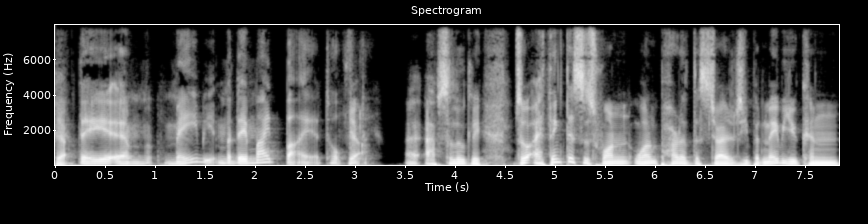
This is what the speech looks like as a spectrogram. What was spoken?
Yeah. they um maybe they might buy it hopefully Absolutely. So I think this is one one part of the strategy, but maybe you can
